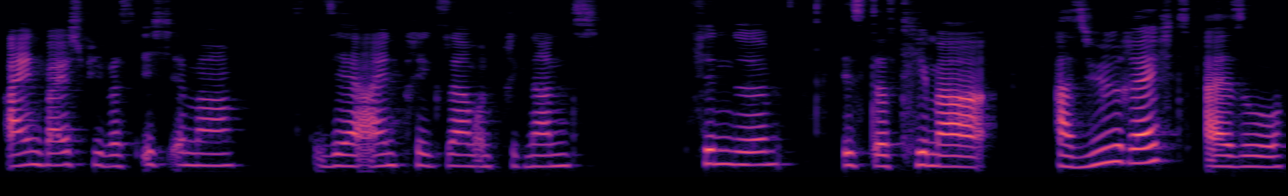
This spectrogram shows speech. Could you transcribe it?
ein Beispiel, was ich immer sehr einprägsam und prägnant finde, ist das Thema Asylrecht. Also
